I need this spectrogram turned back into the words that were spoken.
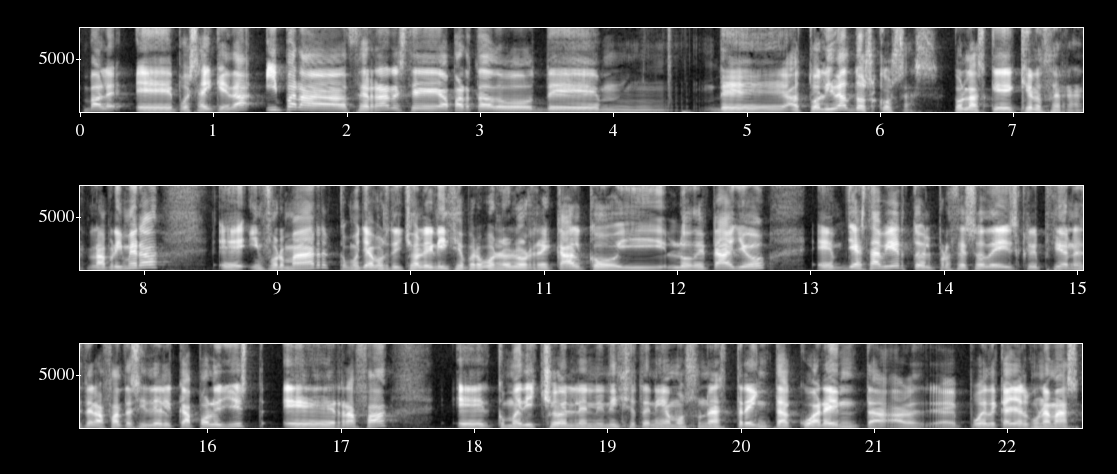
Vale, eh, pues ahí queda. Y para cerrar este apartado de, mm, de actualidad, dos cosas con las que quiero cerrar. La primera, eh, informar, como ya hemos dicho al inicio, pero bueno, lo recalco y lo detallo. eh, ya está abierto el proceso de inscripciones de la Fantasy del Capologist. Eh, Rafa, como he dicho en el inicio, teníamos unas 30, 40, eh, puede que haya alguna más,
